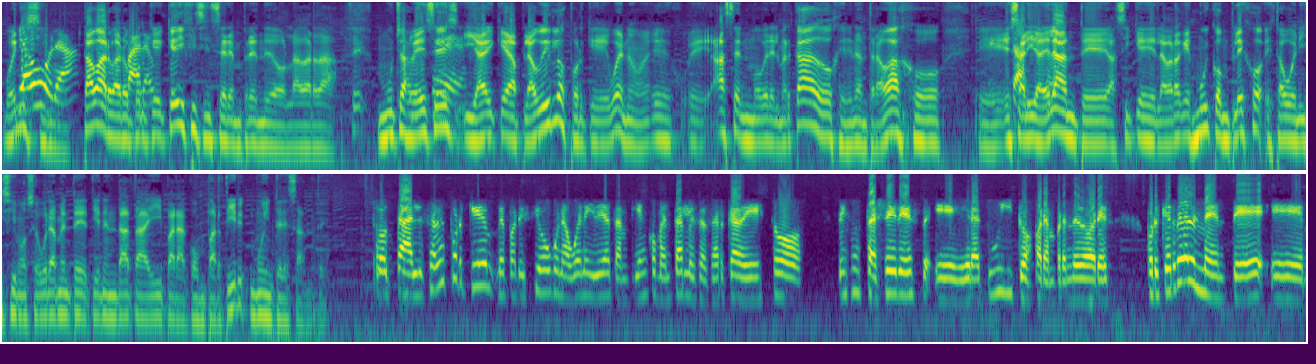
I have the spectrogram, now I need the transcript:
Buenísimo. Y ahora, Está bárbaro, para- porque qué difícil ser emprendedor, la verdad. Sí. Muchas veces, Sí. y hay que aplaudirlos porque, bueno, eh, eh, hacen mover el mercado, generan trabajo, eh, es salir adelante. Así que la verdad que es muy complejo, está buenísimo. Seguramente tienen data ahí para compartir, muy interesante. Total, ¿sabes por qué me pareció una buena idea también comentarles acerca de estos de esos talleres eh, gratuitos para emprendedores? Porque realmente eh,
